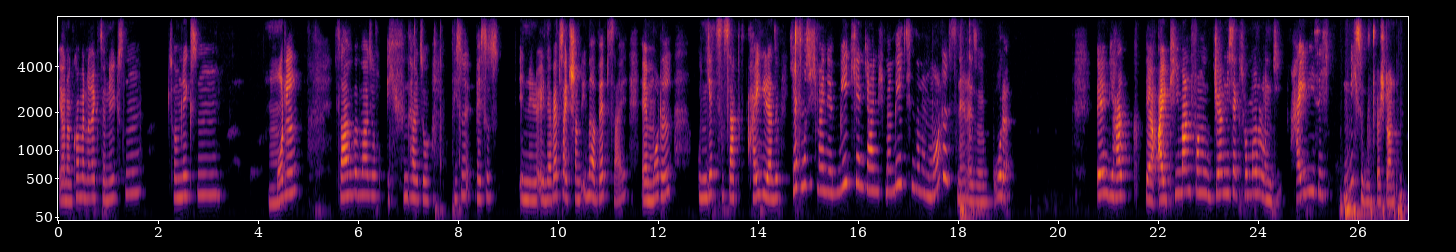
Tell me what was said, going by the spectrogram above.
ja, dann kommen wir direkt zur nächsten, zum nächsten Model. Sagen wir mal so. Ich finde halt so, diese, weißt du, in, in der Website stand immer Website, äh, Model. Und jetzt sagt Heidi dann so, jetzt muss ich meine Mädchen ja nicht mehr Mädchen, sondern Models nennen. Also, Bruder. Irgendwie hat der IT-Mann von Germany's Next Topmodel und Heidi sich nicht so gut verstanden.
